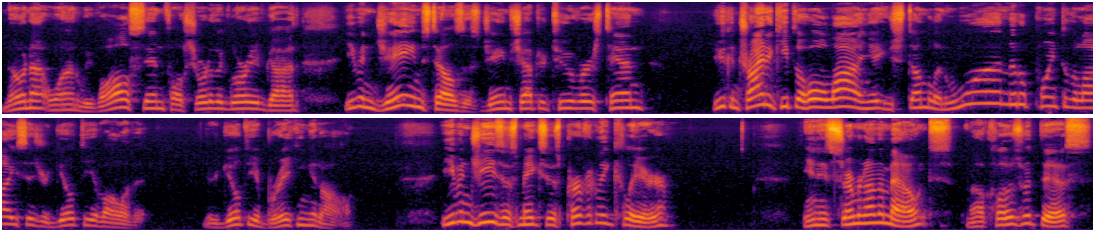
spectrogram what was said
no, not one. We've all sinned, fall short of the glory of God. Even James tells us, James chapter 2, verse 10, you can try to keep the whole law, and yet you stumble in one little point of the law. He says you're guilty of all of it. You're guilty of breaking it all. Even Jesus makes this perfectly clear in his Sermon on the Mount. And I'll close with this.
